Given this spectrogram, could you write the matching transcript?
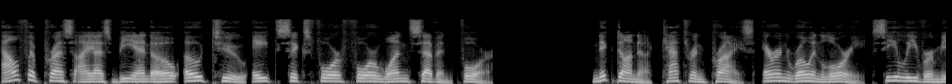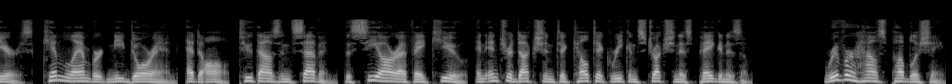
Alpha Press ISBN 0-02-864417-4. NicDhàna, Kathryn Price, Erynn Rowan Laurie, C. Lee Vermeers, Kym Lambert ní Dhoireann, et al., 2007 The CRFAQ, An Introduction to Celtic Reconstructionist Paganism. River House Publishing.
